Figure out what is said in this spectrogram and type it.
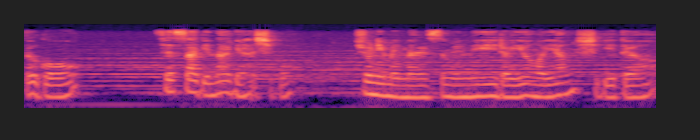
뜨고 새싹이 나게 하시고 주님의 말씀이 매일의 영의 양식이 되어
